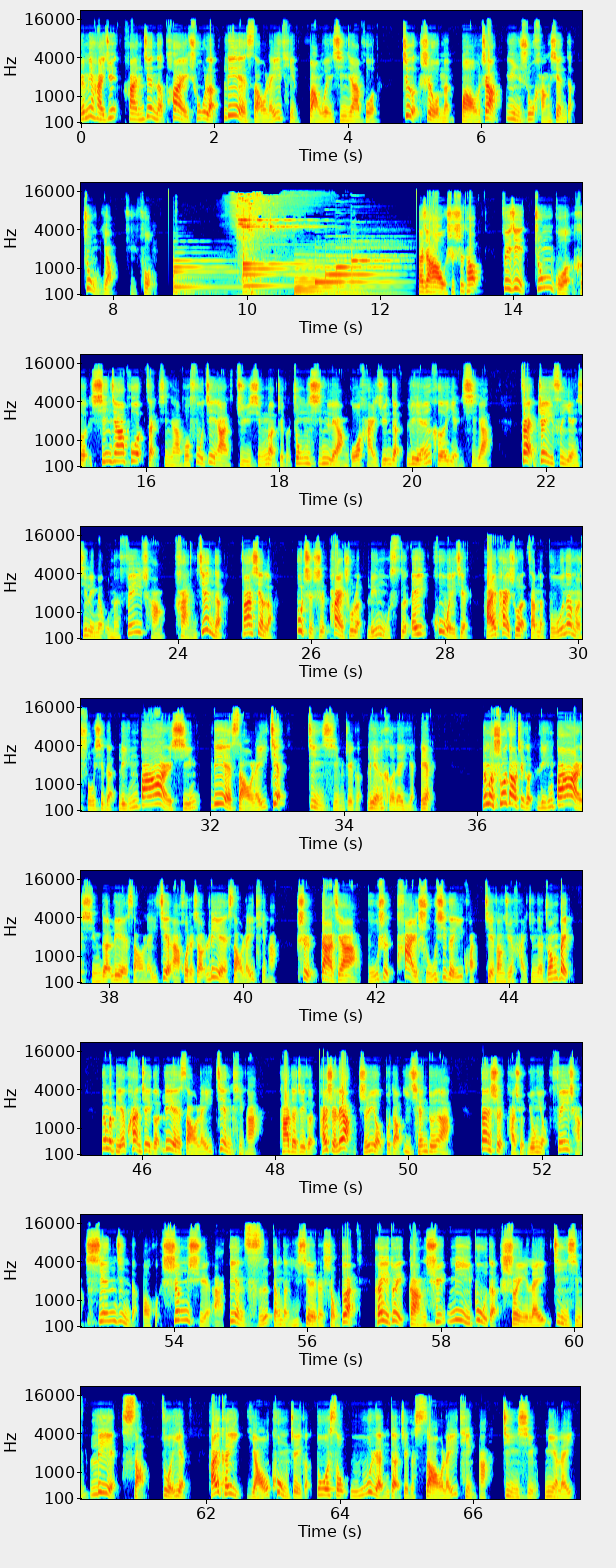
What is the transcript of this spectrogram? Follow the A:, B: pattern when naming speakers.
A: 人民海军罕见的派出了猎扫雷艇访问新加坡，这是我们保障运输航线的重要举措。大家好，我是施涛。最近，中国和新加坡在新加坡附近啊举行了这个中新两国海军的联合演习啊。在这一次演习里面，我们非常罕见的发现了，不只是派出了零五四 A 护卫舰，还派出了咱们不那么熟悉的零八二型猎扫雷舰进行这个联合的演练。那么说到这个零八二型的猎扫雷舰啊，或者叫猎扫雷艇啊。是大家啊不是太熟悉的一款解放军海军的装备。那么别看这个猎扫雷舰艇啊，它的这个排水量只有不到一千吨啊，但是它却拥有非常先进的包括声学啊、电磁等等一系列的手段，可以对港区密布的水雷进行猎扫作业，还可以遥控这个多艘无人的这个扫雷艇啊进行灭雷。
